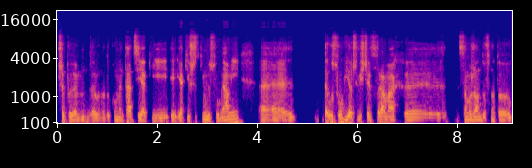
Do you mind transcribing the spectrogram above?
przepływem zarówno dokumentacji, jak i, jak i wszystkimi usługami. E, Te usługi oczywiście w ramach e, samorządów, no to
